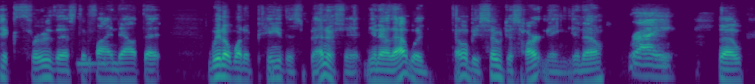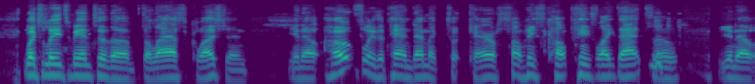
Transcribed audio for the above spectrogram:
pick through this to find out that we don't want to pay this benefit. You know, that would, that would be so disheartening, you know? Right. So which leads me into the the last question. You know, hopefully the pandemic took care of some of these companies like that. So, you know,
